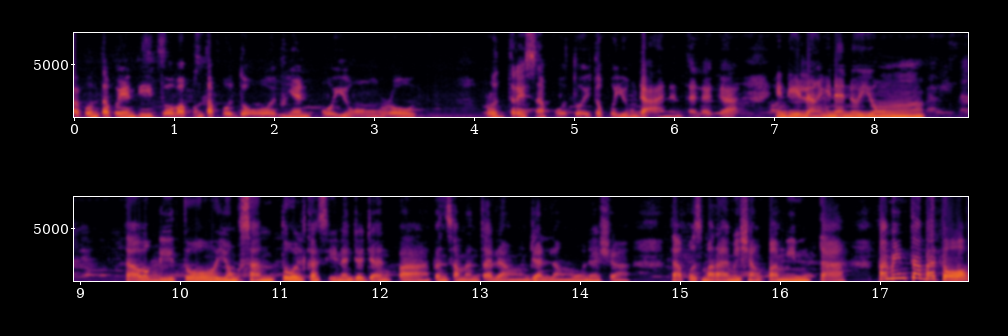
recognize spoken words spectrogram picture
papunta po yan dito, papunta po doon, yan po yung road. Road trace na po to. Ito po yung daanan talaga. Hindi lang inano yung tawag dito, yung santol kasi nandiyan pa, pansamantalang dyan lang muna siya. Tapos marami siyang paminta. Paminta ba to?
